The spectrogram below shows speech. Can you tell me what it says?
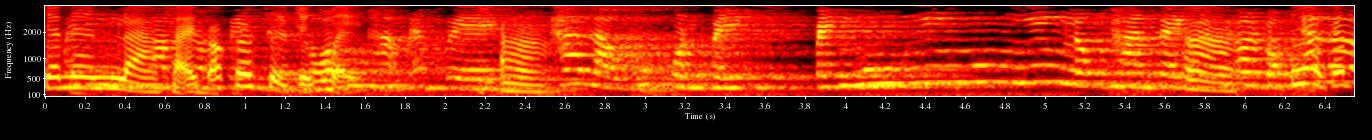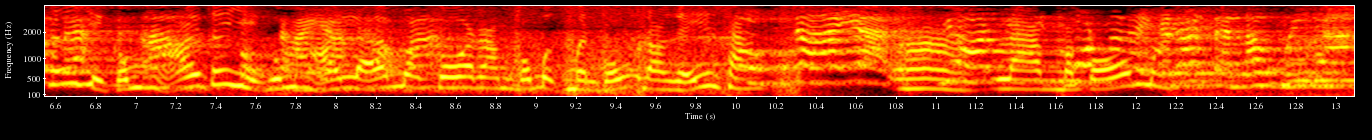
cho nên là phải có cái sự chuẩn bị. à. À, tức là cái thứ gì cũng hỏi thứ gì cũng hỏi lỡ mà cô rong cũng bực mình cũng đòi nghĩ sao. กใจอ่ะ À, พี่ออน làm mà พูด cố อะไร mà. ก็ได้แต่เราไม่ได้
